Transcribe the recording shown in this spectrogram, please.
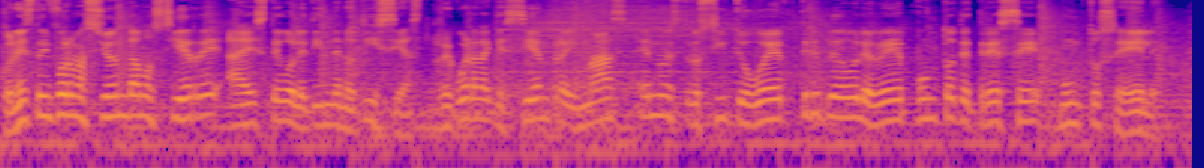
Con esta información damos cierre a este boletín de noticias. Recuerda que siempre hay más en nuestro sitio web www.t13.cl.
